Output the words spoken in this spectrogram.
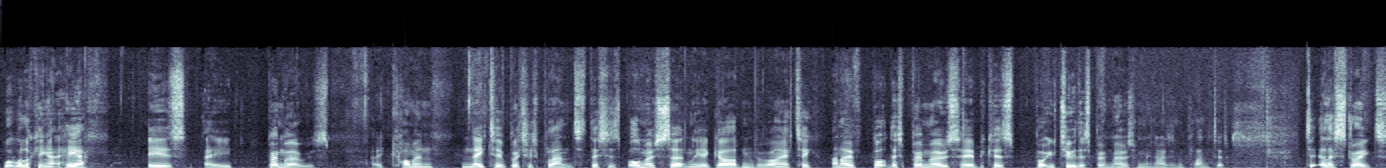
What we're looking at here is a primrose, a common native British plant. This is almost certainly a garden variety and I've brought this primrose here because, brought you to this primrose, I mean I didn't plant it, to illustrate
